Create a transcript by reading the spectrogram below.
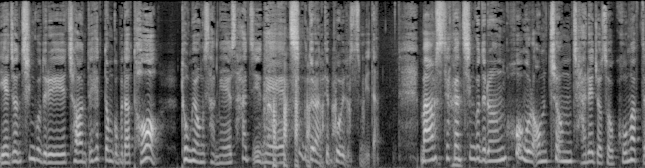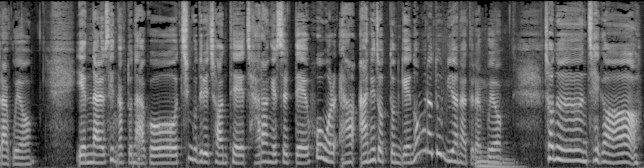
예전 친구들이 저한테 했던 것보다 더 동영상에 사진에 친구들한테 보여줬습니다. 마음씨 착한 친구들은 호응을 엄청 잘해줘서 고맙더라고요. 옛날 생각도 나고 친구들이 저한테 자랑했을 때 호응을 안 해줬던 게 너무나도 미안하더라고요. 음. 저는 제가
